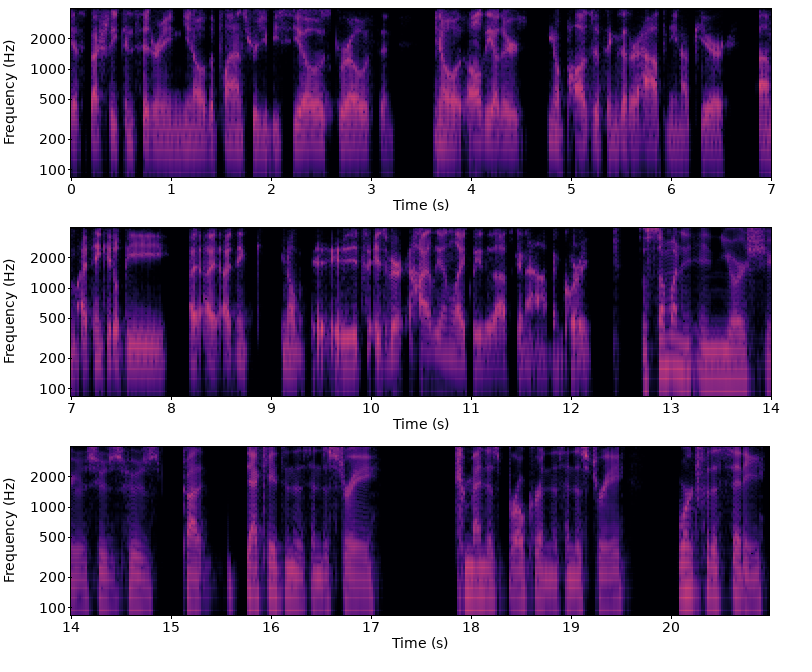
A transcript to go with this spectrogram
especially considering you know the plans for UBCO's growth and you know all the other you know positive things that are happening up here, um, I think it'll be. I, I think you know it's it's very highly unlikely that that's going to happen, Cory. So someone in your shoes who's who's got decades in this industry, tremendous broker in this industry, worked for the city.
